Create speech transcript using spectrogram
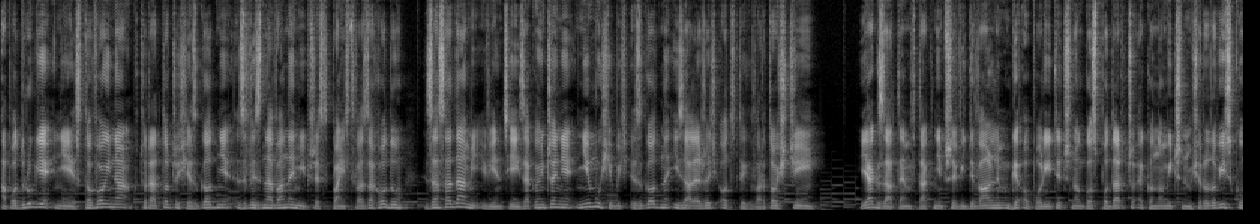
A po drugie, nie jest to wojna, która toczy się zgodnie z wyznawanymi przez państwa Zachodu zasadami, więc jej zakończenie nie musi być zgodne i zależeć od tych wartości. Jak zatem w tak nieprzewidywalnym geopolityczno-gospodarczo-ekonomicznym środowisku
